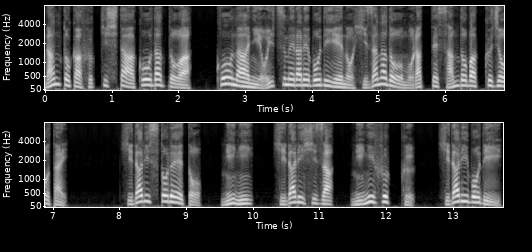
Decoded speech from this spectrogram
なんとか復帰したアコーダッドは、コーナーに追い詰められボディへの膝などをもらってサンドバック状態。左ストレート、右、左膝、右フック、左ボディ、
